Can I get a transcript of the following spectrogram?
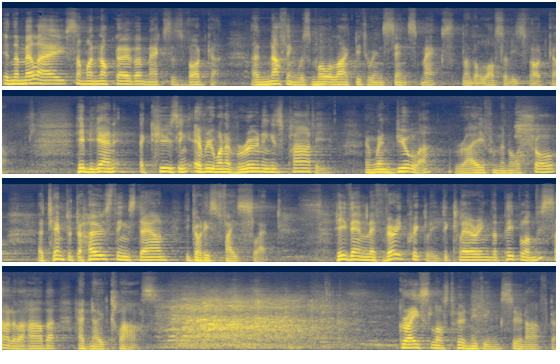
In the melee, someone knocked over Max's vodka, and nothing was more likely to incense Max than the loss of his vodka. He began accusing everyone of ruining his party, and when Bueller, Ray from the North Shore, attempted to hose things down, he got his face slapped. He then left very quickly, declaring the people on this side of the harbour had no class. Grace lost her knitting soon after.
